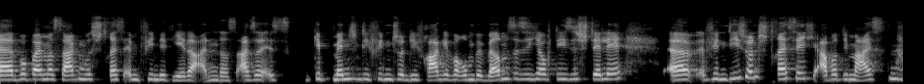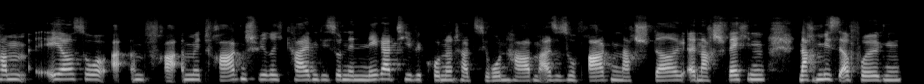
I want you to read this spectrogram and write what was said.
Äh, wobei man sagen muss, Stress empfindet jeder anders. Also es gibt Menschen, die finden schon die Frage, warum bewerben sie sich auf diese Stelle, äh, finden die schon stressig, aber die meisten haben eher so äh, Fra mit Fragen Schwierigkeiten, die so eine negative Konnotation haben. Also so Fragen nach, Stärke, äh, nach Schwächen, nach Misserfolgen,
